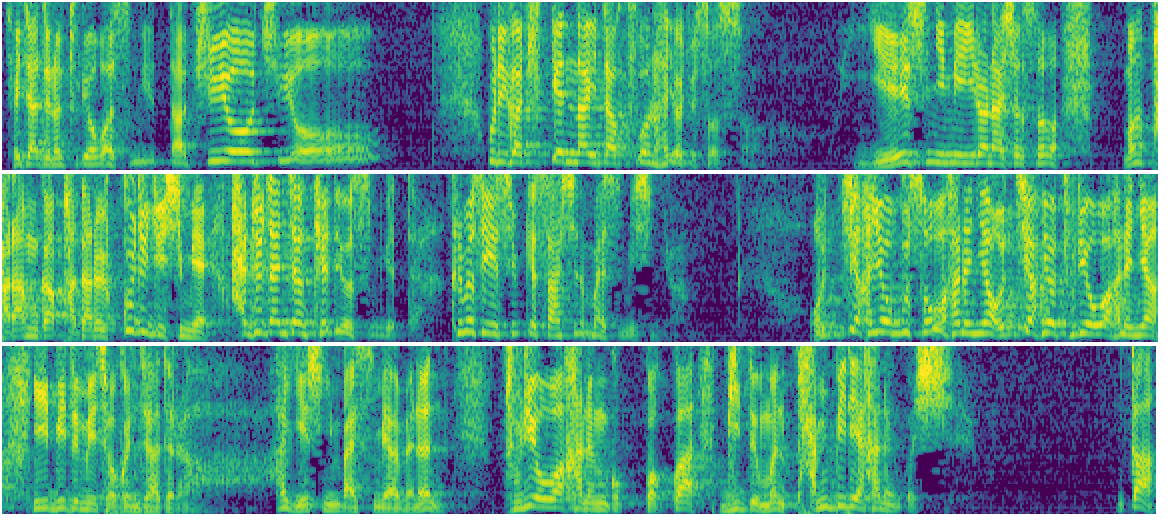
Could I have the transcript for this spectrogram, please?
제자들은 두려웠습니다. 주여, 주여. 우리가 죽겠나이다 구원하여 주소서. 예수님이 일어나셔서 뭐 바람과 바다를 꾸짖으심에 아주 잔잔케 되었습니다. 그러면서 예수님께서 하시는 말씀이시뇨. 어찌하여 무서워하느냐, 어찌하여 두려워하느냐, 이 믿음이 적은 자들아. 아, 예수님 말씀에 하면은 두려워하는 것과 믿음은 반비례하는 것이에요. 그러니까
